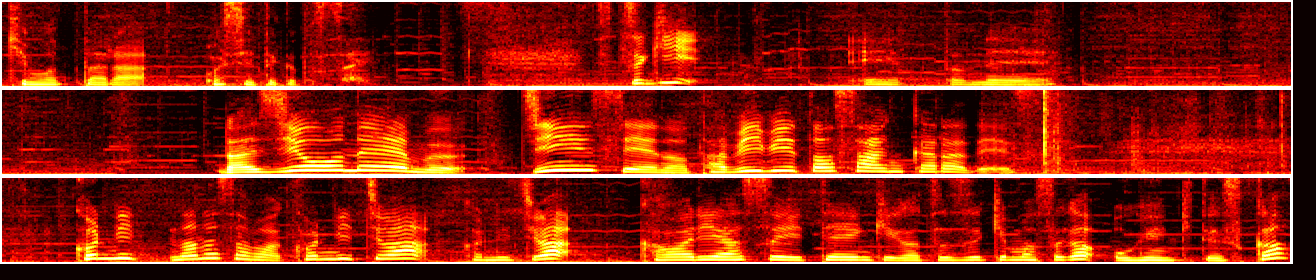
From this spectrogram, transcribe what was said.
決まったら教えてください。次。えーっとね。ラジオネーム人生の旅人さんからです。こんにナナ様こんにちは。こんにちは。変わりやすい天気が続きますがお元気ですか？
